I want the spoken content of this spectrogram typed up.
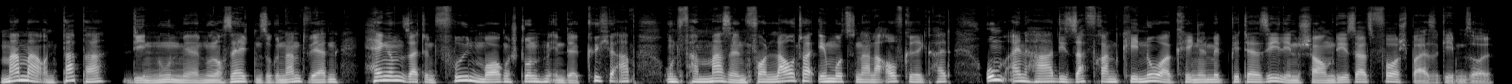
Mama und Papa, die nunmehr nur noch selten so genannt werden, hängen seit den frühen Morgenstunden in der Küche ab und vermasseln vor lauter emotionaler Aufgeregtheit um ein Haar die Safran-Quinoa-Kringel mit Petersilienschaum, die es als Vorspeise geben soll.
